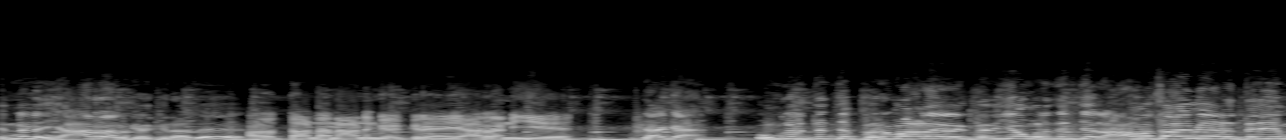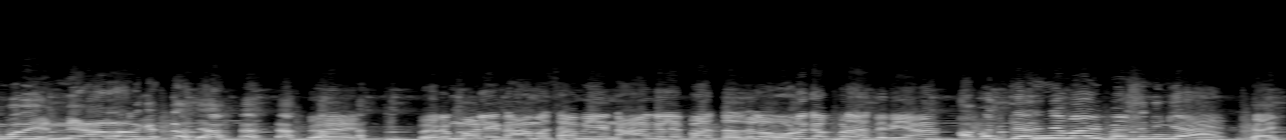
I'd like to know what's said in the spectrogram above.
என்னண்ணே யாரான்னு கேக்குறாரு அதைத்தாண்டா நானும் கேட்கிறேன். யாரா நீ ஏங்க உங்களுக்கு தெரிஞ்ச பெருமாள் எனக்கு தெரியும் உங்களுக்கு தெரிஞ்ச ராமசாமி எனக்கு தெரியும் போது என்ன யாரான்னு கேட்டா? ஏய் பெருமாளை ராமசாமியை நாங்களே பார்த்ததுல உனக்கு அப்புறம் தெரியும்? அப்ப தெரிஞ்ச மாதிரி பேசுனீங்க? டேய்,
